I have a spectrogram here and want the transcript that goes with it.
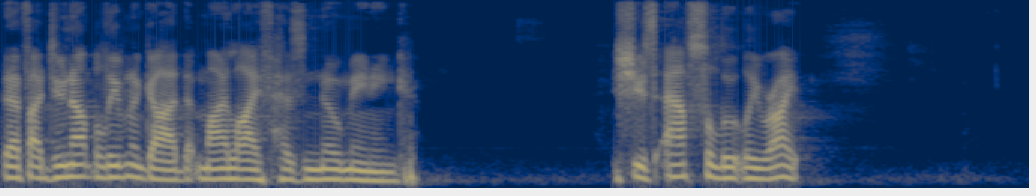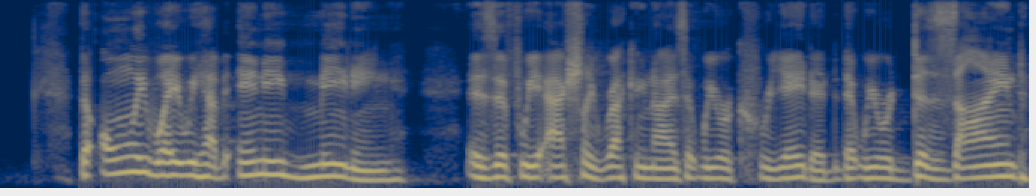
that if I do not believe in a God, that my life has no meaning. She's absolutely right. The only way we have any meaning is if we actually recognize that we were created, that we were designed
